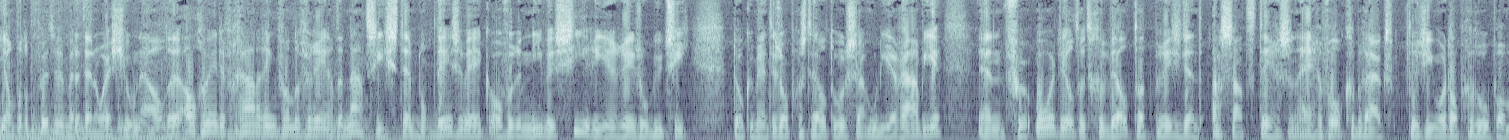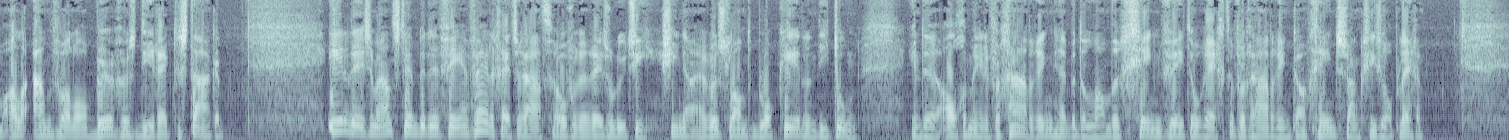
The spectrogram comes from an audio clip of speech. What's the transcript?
Jan van der Putten met het NOS-journaal. De Algemene Vergadering van de Verenigde Naties stemt nog deze week over een nieuwe Syrië-resolutie. Het document is opgesteld door Saoedi-Arabië en veroordeelt het geweld dat president Assad tegen zijn eigen volk gebruikt. Het regime wordt opgeroepen om alle aanvallen op burgers direct te staken. Eerder deze maand stemde de VN-veiligheidsraad over een resolutie. China en Rusland blokkeerden die toen. In de algemene vergadering hebben de landen geen vetorecht. De vergadering kan geen sancties opleggen.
